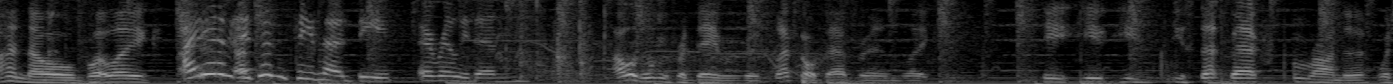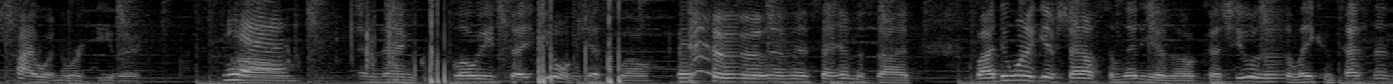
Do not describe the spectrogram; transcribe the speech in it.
I know, but like I didn't. I- It didn't seem that deep. It really didn't. I was rooting for David because I felt bad for him. Like he he he he stepped back from Rhonda, which probably wouldn't have worked either. Yeah. Um, and then Chloe said, "You don't kiss well," and then set him aside. But I do want to give shout outs to Lydia though, because she was a late contestant,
